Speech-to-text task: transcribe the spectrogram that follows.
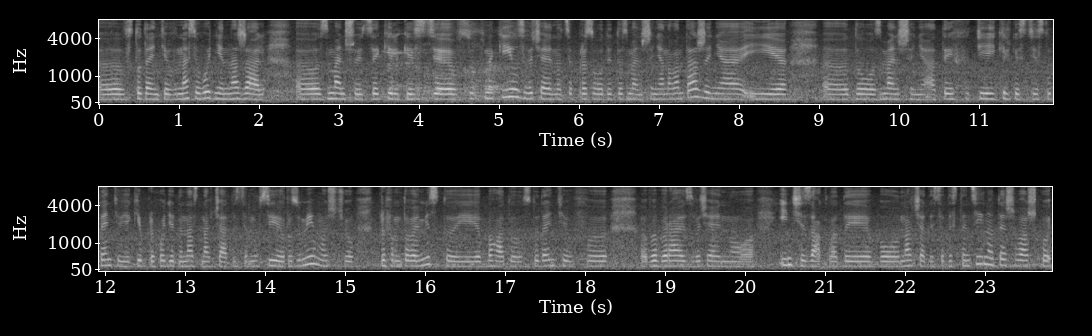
е, студентів. На сьогодні, на жаль, е, зменшується кількість е, вступників. Звичайно, це призводить до зменшення навантаження і до зменшення тих тієї кількості студентів, які приходять до нас навчатися. Ми всі розуміємо, що прифронтове місто і багато студентів вибирають звичайно інші заклади, бо навчатися дистанційно теж важко.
